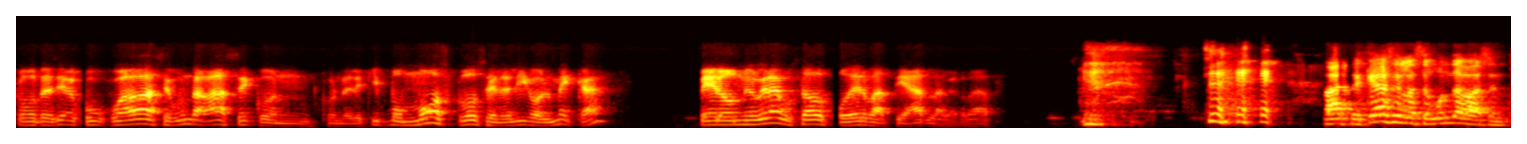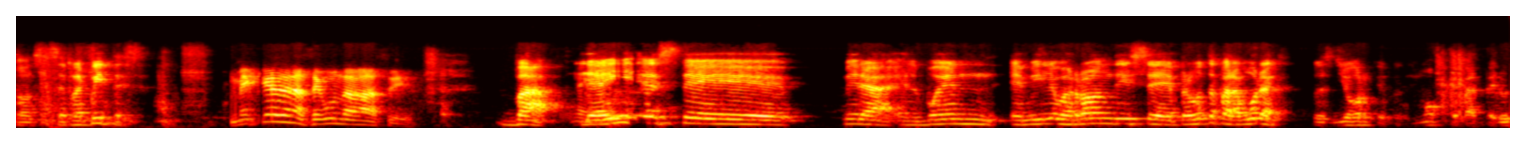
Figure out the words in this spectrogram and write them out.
como te decía, jugaba segunda base con, con el equipo Moscos en la Liga Olmeca. Pero me hubiera gustado poder batear, la verdad. Te quedas en la segunda base entonces, ¿se repites? Me quedo en la segunda base. Va, de ahí, este, mira, el buen Emilio Barrón dice, pregunta para Burak, pues yo creo que, pues, no, que para Perú.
